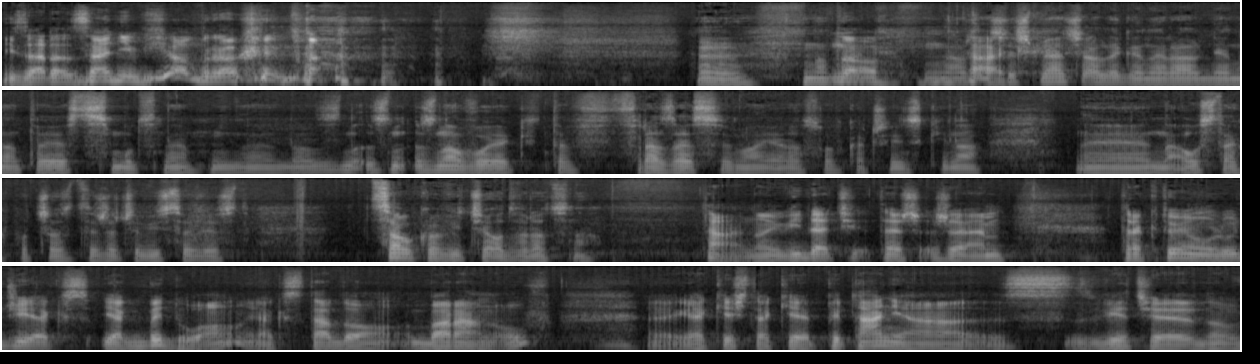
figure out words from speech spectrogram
I zaraz za nim Ziobro chyba. Y, No tak, No, no, tak. się śmiać, ale generalnie no, to jest smutne. No, z, z, znowu jak te frazesy ma Jarosław Kaczyński na, y, na ustach, podczas gdy rzeczywistość jest całkowicie odwrotna. Tak, no i widać też, że traktują ludzi jak, jak bydło, jak stado baranów. E, Jakieś takie pytania, wiecie, no,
